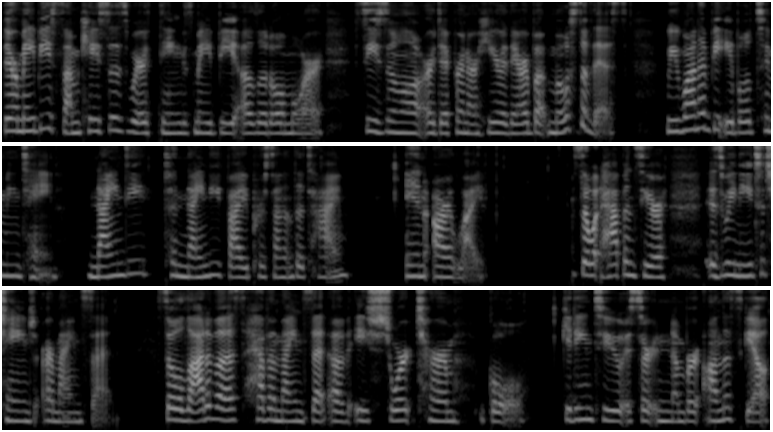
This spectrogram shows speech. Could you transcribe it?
There may be some cases where things may be a little more seasonal or different or here or there, but most of this, we want to be able to maintain 90 to 95% of the time in our life. So, what happens here is we need to change our mindset. So, a lot of us have a mindset of a short term goal, getting to a certain number on the scale,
